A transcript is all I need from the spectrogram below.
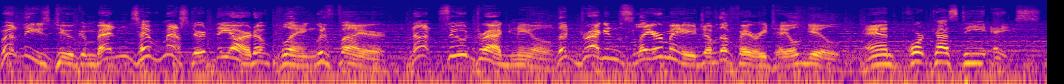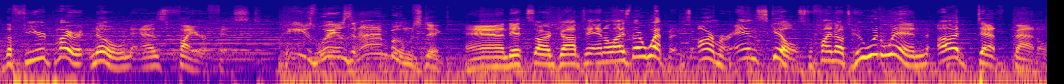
But these two combatants have mastered the art of playing with fire. Natsu Dragneel, the Dragon Slayer Mage of the Fairy Tail Guild. And Portgas D. Ace, the feared pirate known as Fire Fist. He's Wiz and I'm Boomstick. And it's our job to analyze their weapons, armor, and skills to find out who would win a death battle.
